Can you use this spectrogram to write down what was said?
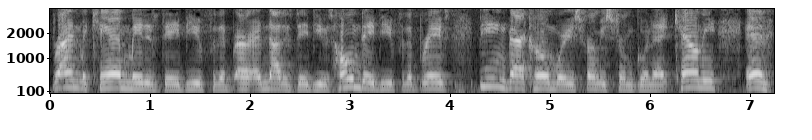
Brian McCann made his debut for the, or not his debut, his home debut for the Braves, being back home where he's from. He's from Gwinnett County, and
